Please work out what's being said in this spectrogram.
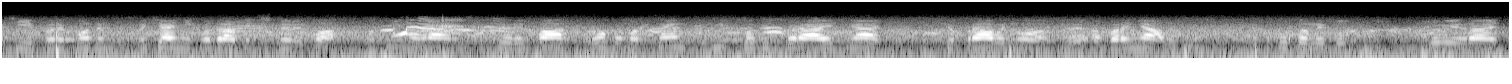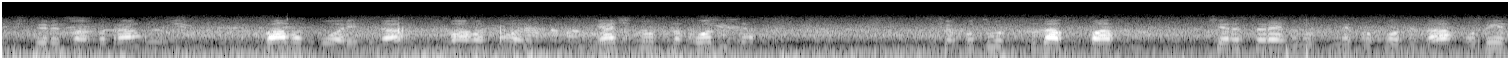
активації переходимо в звичайні квадрати 4-2. Постійно граємо 4-2, робимо акцент, ті, хто відбирають м'яч, щоб правильно е, оборонялися. Тут не було, ви граєте 4-2 квадрат, два в отборі, да? два в отборі. М'яч тут знаходиться, щоб отут сюди впав через середину не проходить. Да? Один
